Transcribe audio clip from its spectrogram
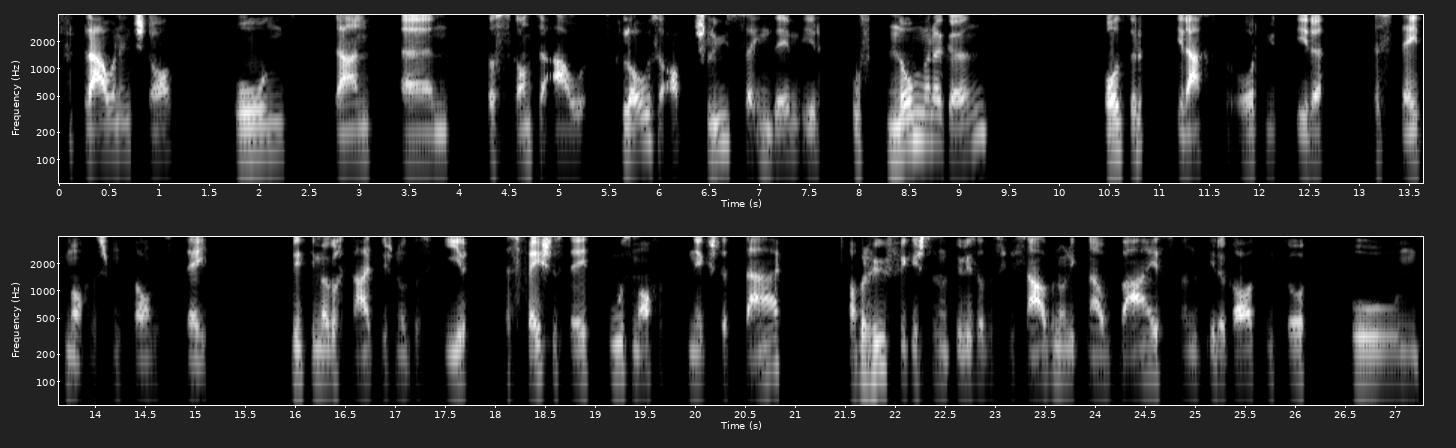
Vertrauen entsteht und dann ähm, das Ganze auch zu closen, abzuschliessen, indem ihr auf die Nummern geht oder direkt vor Ort mit ihr ein Date macht, ein spontanes Date. Die dritte Möglichkeit ist noch, dass ihr ein festes Date ausmacht für die nächsten Tage. Aber häufig ist das natürlich so, dass sie selber noch nicht genau weiß, wenn es ihr geht und so. Und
